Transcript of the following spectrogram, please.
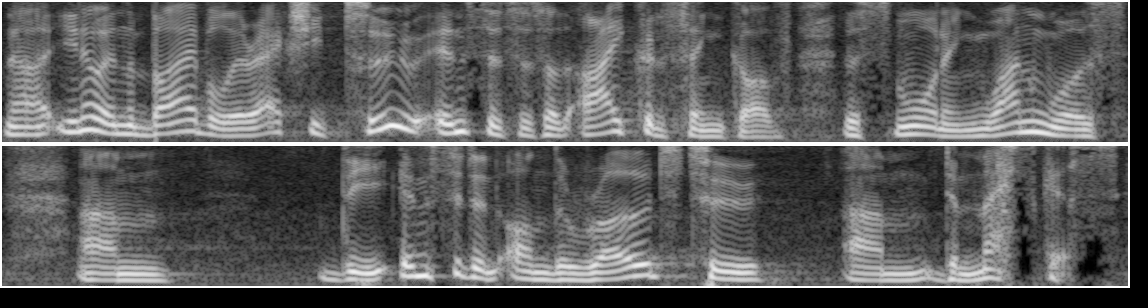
Now, you know, in the Bible, there are actually two instances that I could think of this morning. One was um, the incident on the road to um, Damascus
